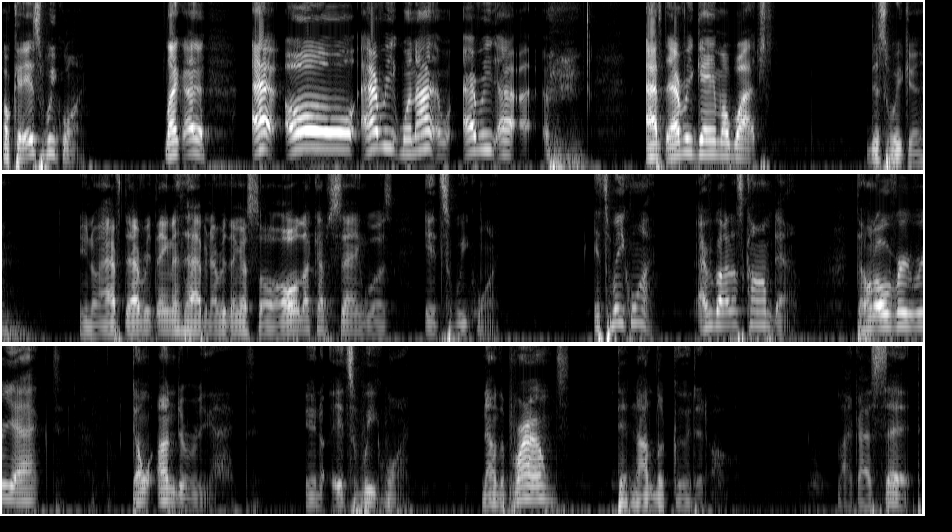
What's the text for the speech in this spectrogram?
Okay, it's week one. Like, uh, at, oh, every when I every uh, uh after every game I watched this weekend, you know, after everything that's happened, everything I saw, all I kept saying was, "It's week one. It's week one. Everybody, let's calm down. Don't overreact. Don't underreact. You know, it's week one. Now the Browns did not look good at all. Like I said,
